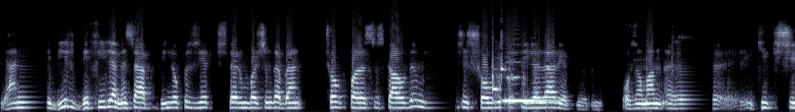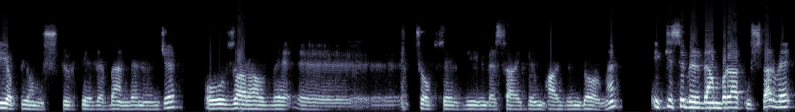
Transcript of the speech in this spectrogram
Yani bir defile mesela 1970'lerin başında ben çok parasız kaldığım için şovlu defileler yapıyordum. O zaman e, iki kişi yapıyormuş Türkiye'de benden önce. Oğuz Aral ve e, çok sevdiğim ve saydığım Haldun Dorman. İkisi birden bırakmışlar ve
